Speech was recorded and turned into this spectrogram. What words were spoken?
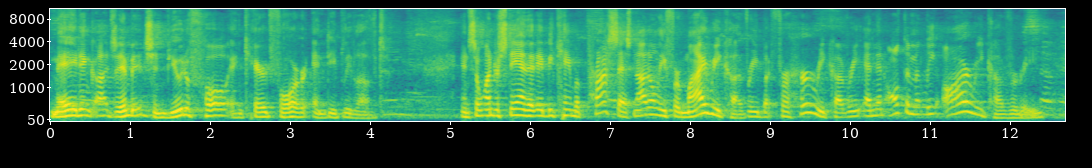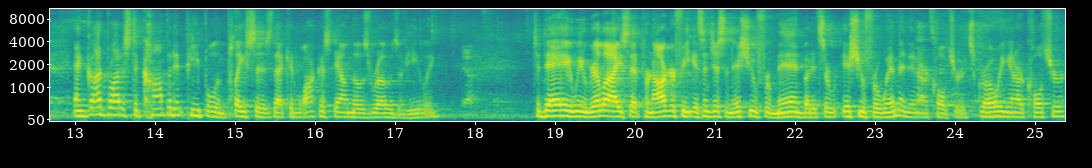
made in God's image and beautiful and cared for and deeply loved. And so understand that it became a process not only for my recovery, but for her recovery, and then ultimately our recovery. So and God brought us to competent people and places that could walk us down those roads of healing. Yeah. Today, we realize that pornography isn't just an issue for men, but it's an issue for women in our culture. It's growing in our culture.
